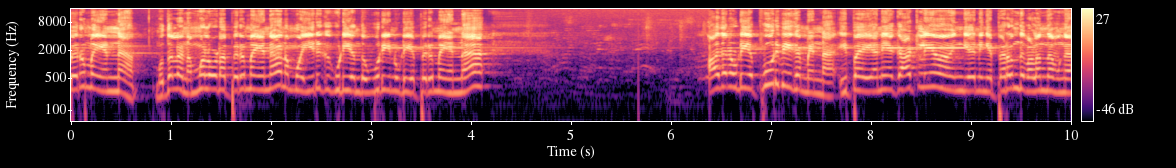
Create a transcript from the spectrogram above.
பெருமை என்ன? முதல்ல நம்மளோட பெருமை என்ன? நம்ம இருக்கக்கூடிய அந்த ஊரினுடைய பெருமை என்ன? அதனுடைய பூர்வீகம் என்ன? இப்போ என்னைய காட்டிலையும் இங்கே நீங்கள் பிறந்து வளர்ந்தவங்க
